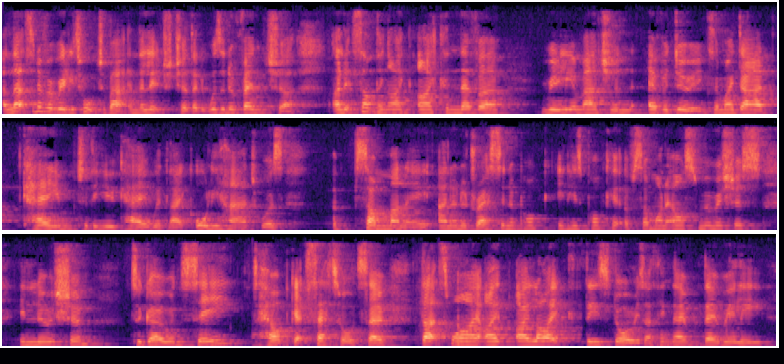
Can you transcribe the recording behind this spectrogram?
And that's never really talked about in the literature, that it was an adventure. And it's something I, I can never really imagine ever doing. So my dad came to the UK with like all he had was some money and an address in, a po- in his pocket of someone else Mauritius in Lewisham to go and see to help get settled. So that's why I, I like these stories. I think they're, they're really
